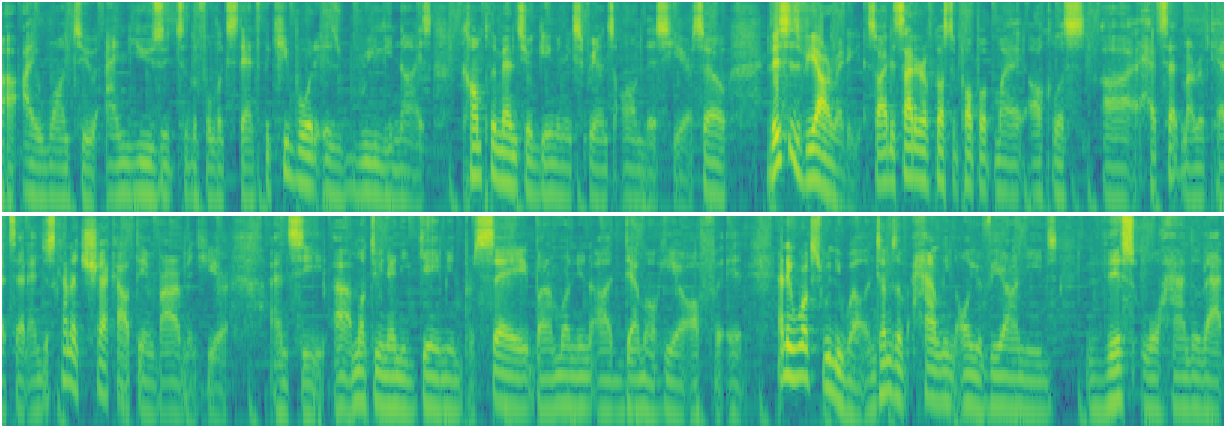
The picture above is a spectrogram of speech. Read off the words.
uh, I want to and use it to the full extent. The keyboard is really nice, complements your gaming experience on this here. So this is VR ready. So I decided, of course, to pop up my Oculus uh, headset, my Rift headset, and just kind of check out the environment here and see. Uh, I'm not doing any gaming per se, but I'm running a demo here off of it. And it works really well. In terms of handling all your VR needs, this will handle that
